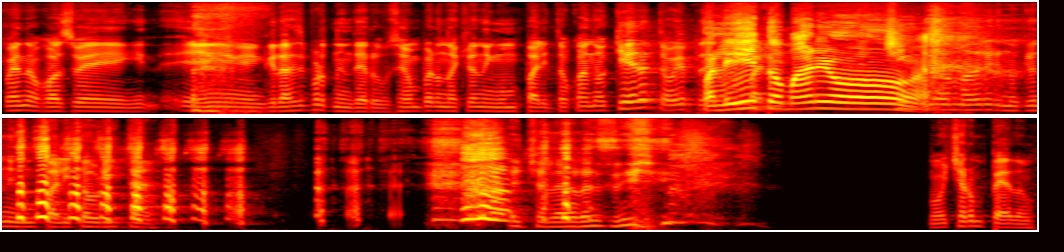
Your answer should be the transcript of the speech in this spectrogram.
Bueno, Josué, eh, gracias por tu interrupción, pero no quiero ningún palito. Cuando quiera te voy a pedir un ¡Palito, Mario! Chingada madre que no quiero ningún palito ahorita. Échale ahora sí. Me voy a echar un pedo.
